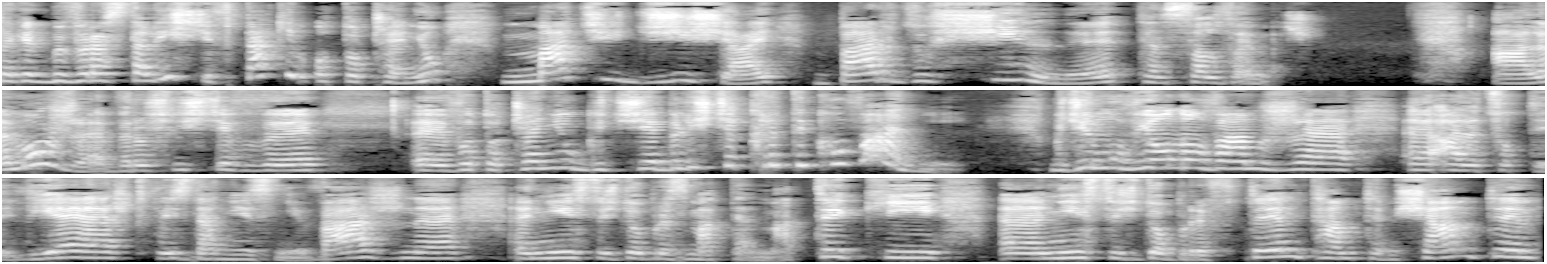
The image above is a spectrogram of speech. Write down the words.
tak jakby wyrastaliście w takim otoczeniu, macie dzisiaj bardzo silny ten self-image. Ale może wyrośliście w, e, w otoczeniu, gdzie byliście krytykowani, gdzie mówiono wam, że e, ale co ty wiesz, twoje zdanie jest nieważne, e, nie jesteś dobry z matematyki, e, nie jesteś dobry w tym, tamtym, siamtym,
